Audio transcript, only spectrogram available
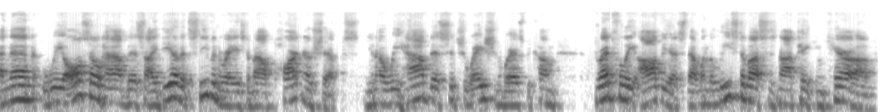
And then we also have this idea that Stephen raised about partnerships. You know, we have this situation where it's become dreadfully obvious that when the least of us is not taken care of,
